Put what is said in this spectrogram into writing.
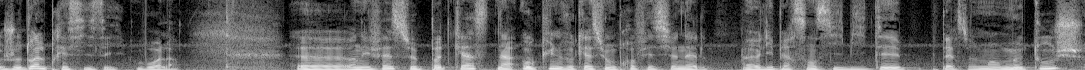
je dois le préciser. Voilà. Euh, en effet, ce podcast n'a aucune vocation professionnelle. L'hypersensibilité, personnellement, me touche,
